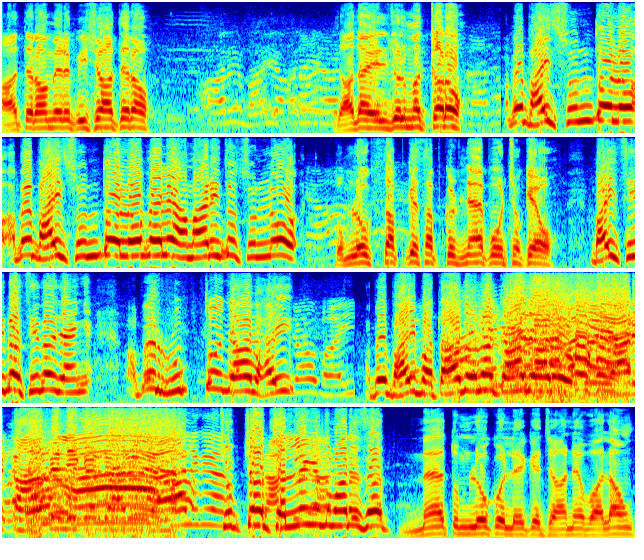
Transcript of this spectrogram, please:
आते रहो मेरे पीछे आते रहो। ज़्यादा हिलजुल मत करो। अबे भाई सुन तो लो अबे भाई सुन तो लो पहले हमारी तो सुन लो। तुम लोग सब के सब किडनैप हो चुके हो। भाई सीधा सीधा जाएँगे। अबे रुक तो जा भाई। अबे भाई बता दो ना कहाँ जा रहे हो? यार कहाँ पे लेकर जा रहे हो यार? चुपचाप चल लेंगे तुम्हारे साथ। मैं तुम लोग को लेके जाने वाला हूँ।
